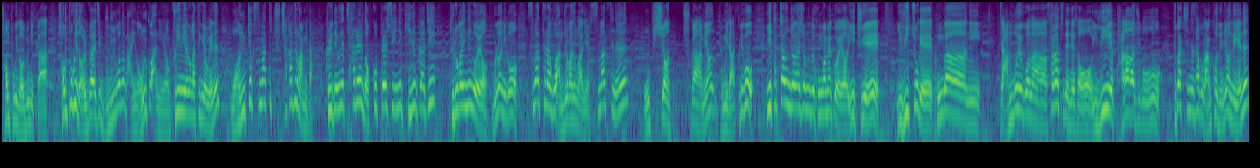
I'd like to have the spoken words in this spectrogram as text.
전폭이 넓으니까 전폭이 넓어야지 물건을 많이 넣을 거 아니에요. 프리미엄 같은 경우에는 원격 스마트 주차가 들어갑니다. 그렇기 때문에 차를 넣고 뺄 수 있는 기능까지 들어가 있는 거예요. 물론 이거 스마트라고 안 들어가는 거 아니에요. 스마트는 옵션 추가하면 됩니다. 그리고 이 탑자 운전하시는 분들 공감할 거예요. 이 뒤에 이 위쪽에 공간이 이제 안 보이거나 사각지대 돼서 이 위에 박아가지고 부닥치는 사고 많거든요. 근데 얘는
